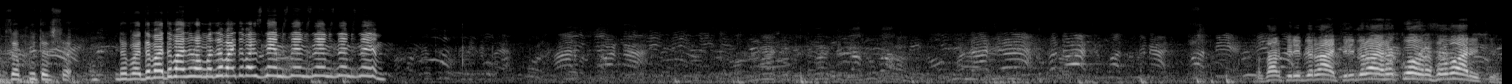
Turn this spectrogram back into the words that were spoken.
Ромчик запутався. Давай, давай, давай, Рома, давай, давай, з ним, з ним, з ним, з ним, з ним. Назар, перебирай, перебирай игроков, разговаривайте.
